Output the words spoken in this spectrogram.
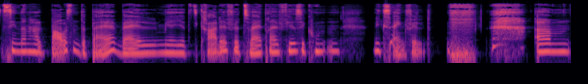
sind dann halt Pausen dabei, weil mir jetzt gerade für zwei, drei, vier Sekunden nichts einfällt. ähm,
